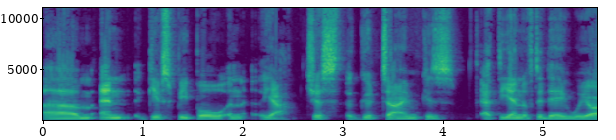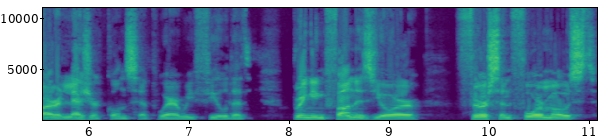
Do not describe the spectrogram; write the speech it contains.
um, and gives people an yeah just a good time because at the end of the day, we are a leisure concept where we feel that bringing fun is your first and foremost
